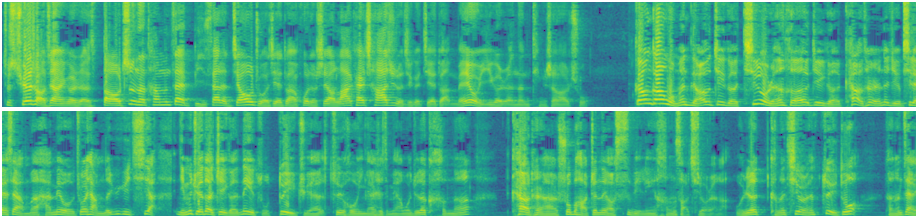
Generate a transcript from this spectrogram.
就是缺少这样一个人，导致呢他们在比赛的焦灼阶段，或者是要拉开差距的这个阶段，没有一个人能挺身而出。刚刚我们聊的这个七六人和这个凯尔特人的这个系列赛，我们还没有说一下我们的预期啊。你们觉得这个那组对决最后应该是怎么样？我觉得可能凯尔特人啊说不好，真的要四比零横扫七六人了。我觉得可能七六人最多可能在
